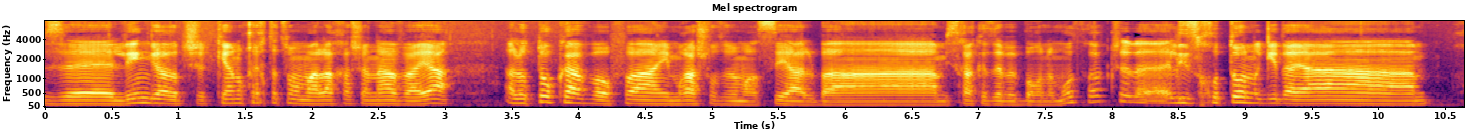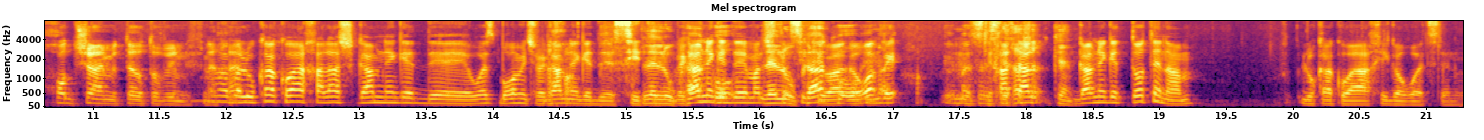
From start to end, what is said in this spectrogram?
זה לינגארד שכן הוכיח את עצמו במהלך השנה והיה על אותו קו בהופעה עם רשפורד ומרסיאל במשחק הזה בבורנמוט, רק שלזכותו נגיד היה חודשיים יותר טובים לפני כן. אבל לוקאקו היה חלש גם נגד אה, ווסט ברומיץ' וגם נכון. נגד אה, סיטי. וגם נגד אה, מנצ'סטר סיטי הוא היה גרוע. סליחה טל, ש- כן. גם נגד טוטנאם, לוקקו היה הכי גרוע אצלנו.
